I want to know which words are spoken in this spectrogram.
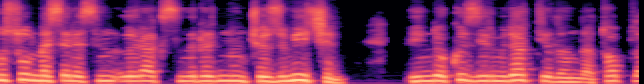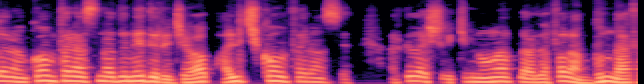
Musul meselesinin Irak sınırının çözümü için 1924 yılında toplanan konferansın adı nedir? Cevap Haliç Konferansı. Arkadaşlar 2016'larda falan bunlar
